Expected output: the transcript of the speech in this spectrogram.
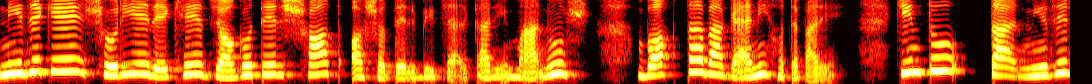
নিজেকে সরিয়ে রেখে জগতের সৎ অসতের বিচারকারী মানুষ বক্তা বা জ্ঞানী হতে পারে। কিন্তু তার নিজের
